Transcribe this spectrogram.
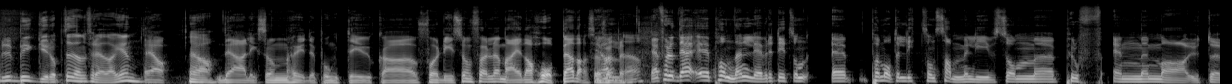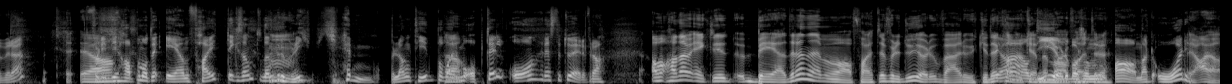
du bygger opp til den fredagen? Ja. Ja. Det er liksom høydepunktet i uka for de som følger meg. Da håper jeg, da, selvfølgelig. Ja. Jeg føler det, er- eh, Ponderen lever et litt sånn På en måte litt sånn samme liv som eh, proff MMA-utøvere. Fordi de har på en måte én fight, ikke sant? og den bruker de kjempelang tid på å varme Ja. opp til og restituere fra. Han er jo egentlig bedre enn MMA-fighter, Fordi du gjør det jo hver uke. Det Ja, kan ja, De gjør det bare sånn annethvert år. Ja, ja,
